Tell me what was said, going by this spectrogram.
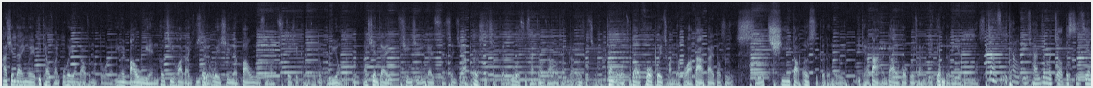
那现在因为一条船不会用到这么多了，因为报务员科技化的，已经都有卫星的报务什么这些可能就都不用了。那现在情形应该只剩下二十几个人，如果是散装杂货船，应该二十几个。像我知道货柜船的话，大概都是十七到二十个人而已，一条大很大的货柜船，也用的人也都那么少。这样子一趟渔船这么久的时间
